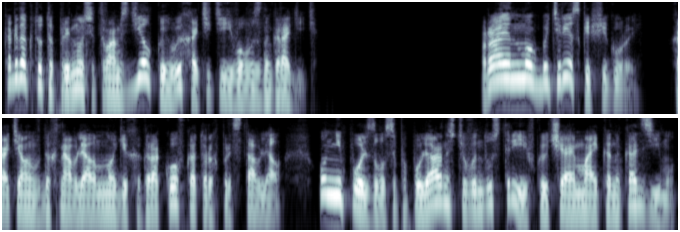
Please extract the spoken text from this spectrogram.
когда кто-то приносит вам сделку, и вы хотите его вознаградить. Райан мог быть резкой фигурой. Хотя он вдохновлял многих игроков, которых представлял, он не пользовался популярностью в индустрии, включая Майка Накадзиму,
